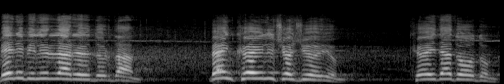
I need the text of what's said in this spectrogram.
Beni bilirler Iğdır'dan. Ben köylü çocuğuyum. Köyde doğdum.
